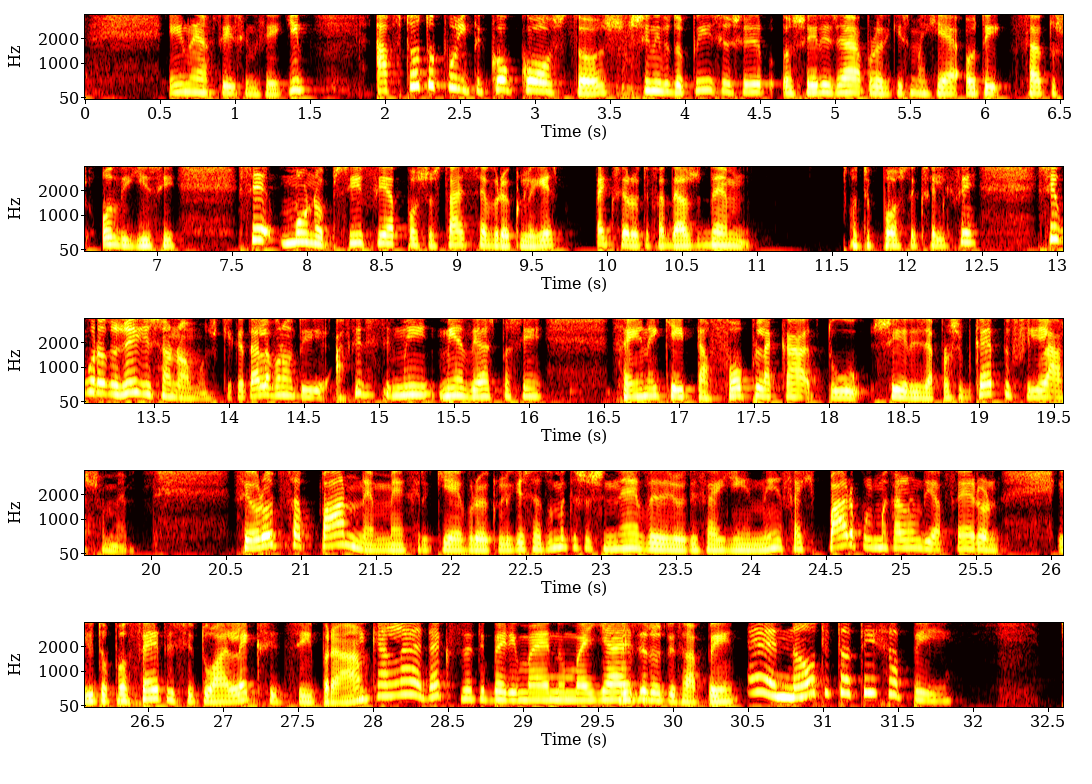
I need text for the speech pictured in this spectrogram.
Είναι αυτή η συνθήκη. Αυτό το πολιτικό κόστος συνειδητοποίησε ο ΣΥΡΙΖΑ Προεδρική Συμμαχία ότι θα τους οδηγήσει σε μονοψήφια ποσοστά στις ευρωεκλογές. Δεν ξέρω τι φαντάζονται ότι πώς θα εξελιχθεί. Σίγουρα το ζήγησαν όμως και κατάλαβαν ότι αυτή τη στιγμή μία διάσπαση θα είναι και η ταφόπλακα του ΣΥΡΙΖΑ. Προσωπικά επιφυλάσσομαι. Θεωρώ ότι θα πάνε μέχρι και ευρωεκλογές. Θα δούμε και στο συνέδριο τι θα γίνει. Θα έχει πάρα πολύ μεγάλο ενδιαφέρον η τοποθέτηση του Αλέξη Τσίπρα. Ε, καλά, εντάξει, δεν την περιμένουμε για. Δεν ξέρω τι θα πει. Ε, ενότητα τι θα πει;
